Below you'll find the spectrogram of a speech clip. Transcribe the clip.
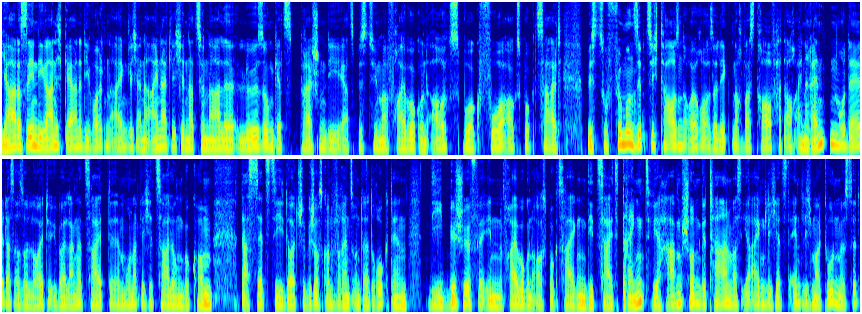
Ja, das sehen die gar nicht gerne. Die wollten eigentlich eine einheitliche nationale Lösung. Jetzt preschen die Erzbistümer Freiburg und Augsburg vor. Augsburg zahlt bis zu 75.000 Euro, also legt noch was drauf, hat auch ein Rentenmodell, dass also Leute über lange Zeit äh, monatliche Zahlungen bekommen. Das setzt die Deutsche Bischofskonferenz unter Druck, denn die Bischöfe in Freiburg und Augsburg zeigen, die Zeit drängt. Wir haben schon getan, was ihr eigentlich jetzt endlich mal tun müsstet.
